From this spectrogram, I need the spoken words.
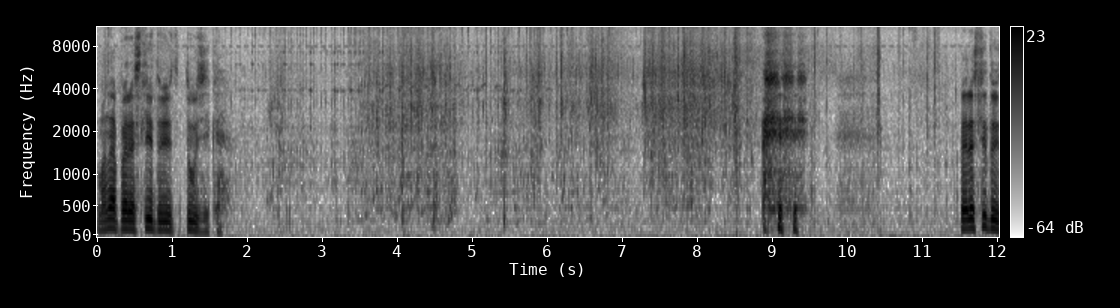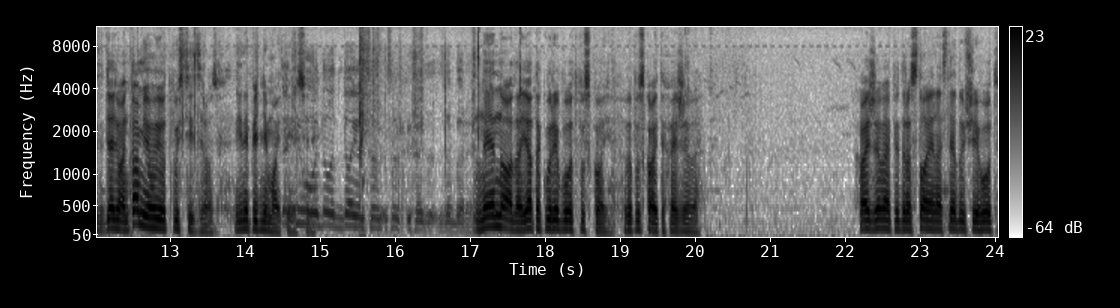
Мене переслідують тузики. Переслідують. Дядь Вань, там його і відпустіть зразу. І не піднімайте його сюди. забере. Не треба, я таку рибу відпускаю. Випускайте, хай живе. Хай живе, підростає на слідуючий год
